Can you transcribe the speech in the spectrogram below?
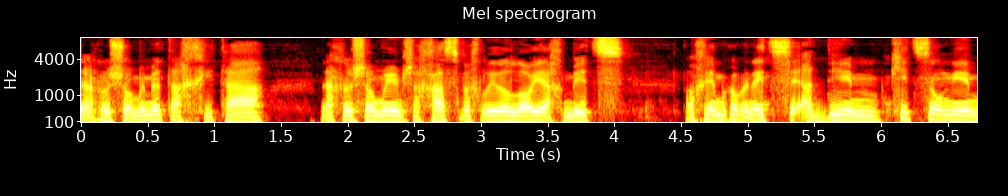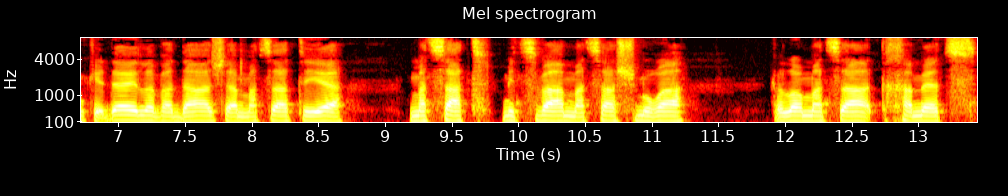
אנחנו שומרים את החיטה, אנחנו שומרים שחס וחלילה לא יחמיץ הולכים כל מיני צעדים קיצוניים כדי לוודא שהמצה תהיה מצת מצווה, מצה שמורה, ולא מצת חמץ.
